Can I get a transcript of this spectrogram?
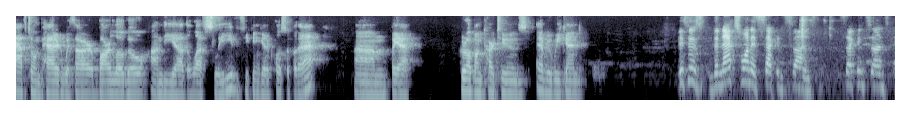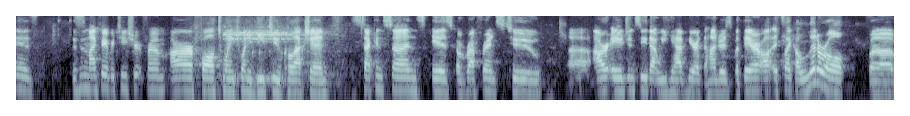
halftone pattern with our bar logo on the uh, the left sleeve. If you can get a close up of that. Um, but yeah, grew up on cartoons every weekend. This is the next one is Second Sons. Second Sons is this is my favorite T-shirt from our fall 2020 D2 collection. Second Sons is a reference to uh, our agency that we have here at the Hundreds, but they are all, it's like a literal uh,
